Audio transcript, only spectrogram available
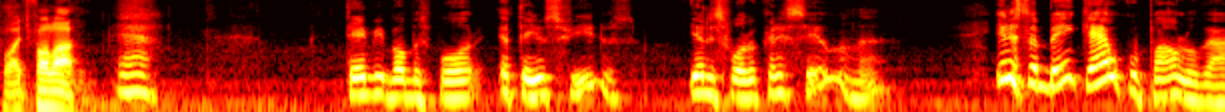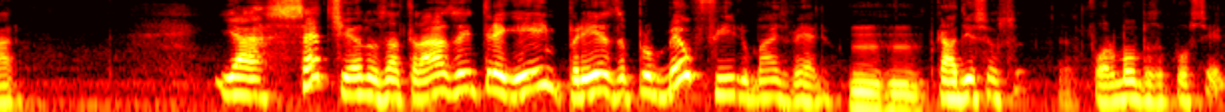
Pode falar. É. Teve, vamos supor, eu tenho os filhos, e eles foram crescendo, né? Eles também querem ocupar o lugar. E há sete anos atrás eu entreguei a empresa para o meu filho mais velho. Uhum. Por causa disso, eu- formamos o conselho.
